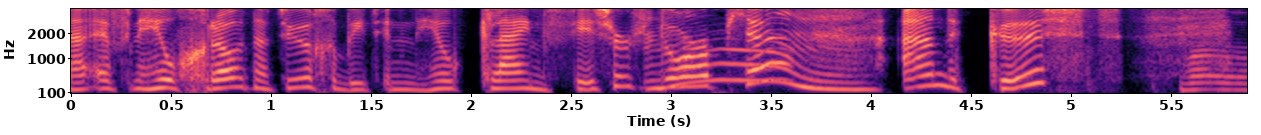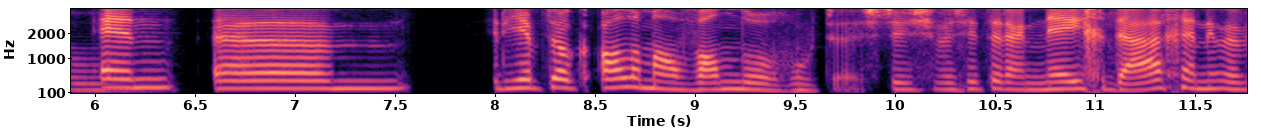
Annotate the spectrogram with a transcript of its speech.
nou even een heel groot natuurgebied in een heel klein vissersdorpje Mm. aan de kust. Wow. En ehm, je hebt ook allemaal wandelroutes. Dus we zitten daar negen dagen. En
